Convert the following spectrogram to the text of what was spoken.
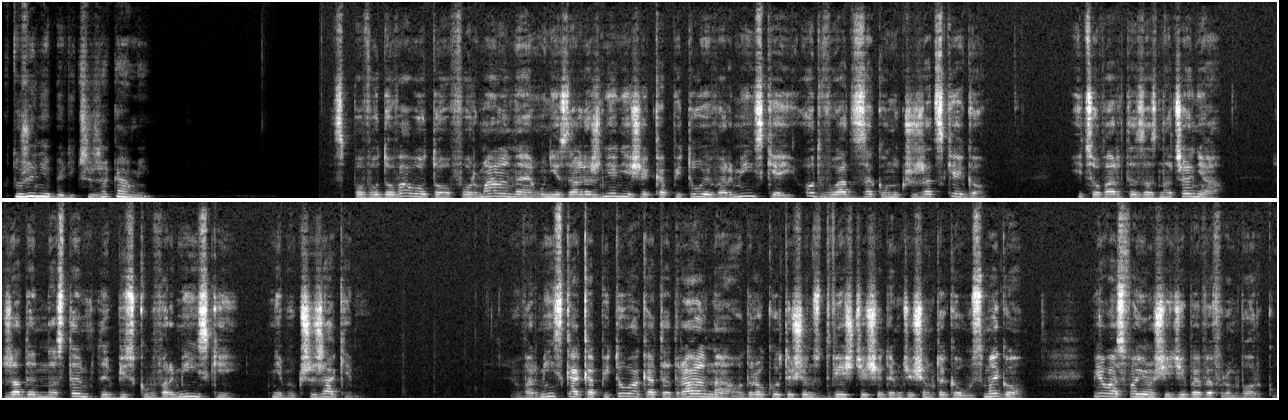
którzy nie byli krzyżakami. Spowodowało to formalne uniezależnienie się kapituły warmińskiej od władz zakonu krzyżackiego. I co warte zaznaczenia, żaden następny biskup warmiński nie był krzyżakiem. Warmińska kapituła katedralna od roku 1278 miała swoją siedzibę we Fromborku,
